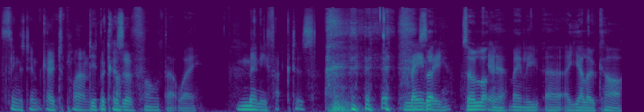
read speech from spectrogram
things didn't go to plan didn't because of unfold that way. Many factors. Mainly So a lot, Yeah. yeah, mainly uh, a yellow car.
